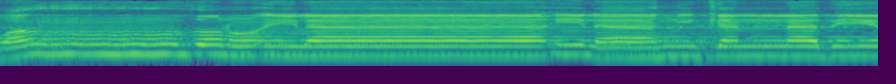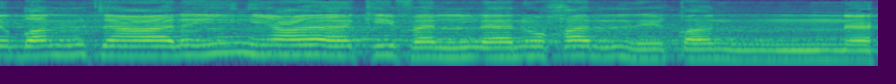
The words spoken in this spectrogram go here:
وانظر إلى إلهك الذي ضلت عليه عاكفا لنحرقنه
